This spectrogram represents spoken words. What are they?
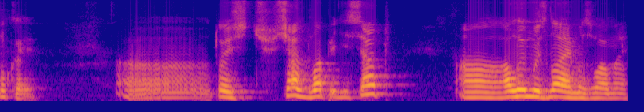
Окей. А, тобто, зараз 2,50, а, але ми знаємо з вами.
